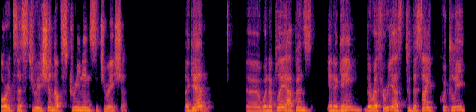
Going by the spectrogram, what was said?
or it's a situation of screening situation. Again, uh, when a play happens in a game, the referee has to decide quickly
